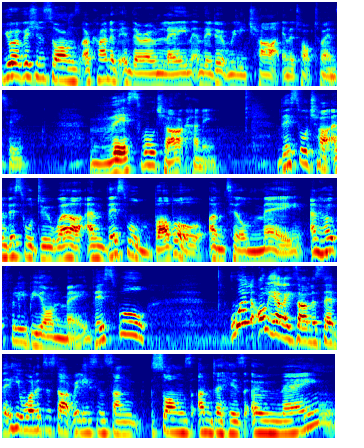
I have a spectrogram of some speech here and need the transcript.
Eurovision songs are kind of in their own lane and they don't really chart in the top 20. This will chart, honey. This will chart and this will do well and this will bubble until May and hopefully beyond May. This will... When Olly Alexander said that he wanted to start releasing some songs under his own name,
